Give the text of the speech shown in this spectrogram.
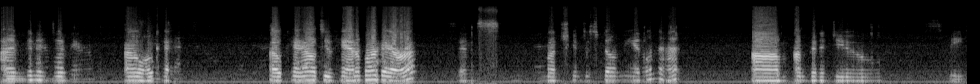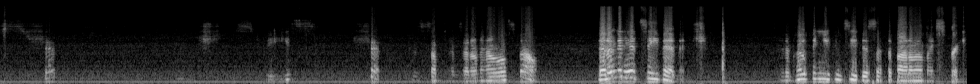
I'm gonna do- Oh, okay. Okay, I'll do Hanna-Barbera, since Munchkin just filled me in on that. Um, I'm going to do spaceship, space, ship, because sometimes I don't know how I'll spell. Then I'm going to hit Save Image. And I'm hoping you can see this at the bottom of my screen.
